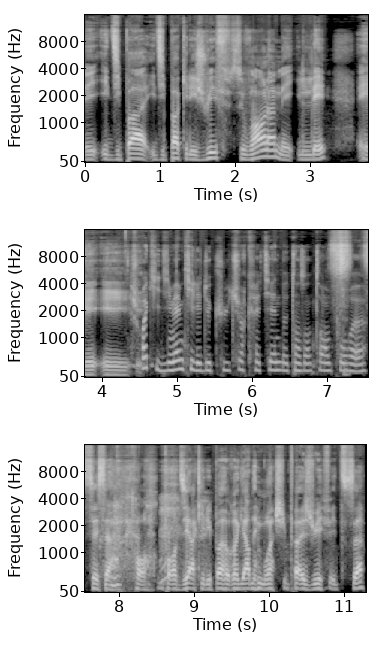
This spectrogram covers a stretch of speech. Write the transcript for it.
Et il dit pas, il dit pas qu'il est juif souvent là, mais il l'est. Et, et, je crois qu'il dit même qu'il est de culture chrétienne de temps en temps pour. Euh, c'est ça, pour, pour dire qu'il est pas. Regardez-moi, je suis pas juif et tout ça.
